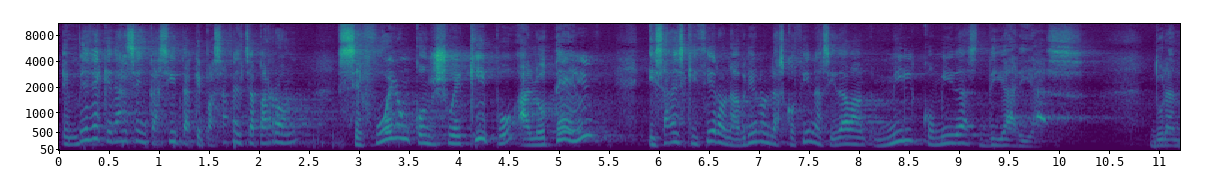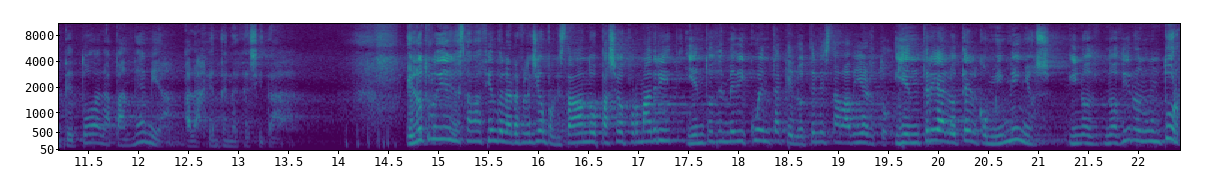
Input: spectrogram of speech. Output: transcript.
en vez de quedarse en casita que pasaba el chaparrón, se fueron con su equipo al hotel ¿Y sabes qué hicieron? Abrieron las cocinas y daban mil comidas diarias durante toda la pandemia a la gente necesitada. El otro día yo estaba haciendo la reflexión porque estaba dando paseo por Madrid y entonces me di cuenta que el hotel estaba abierto y entré al hotel con mis niños y nos, dieron un tour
